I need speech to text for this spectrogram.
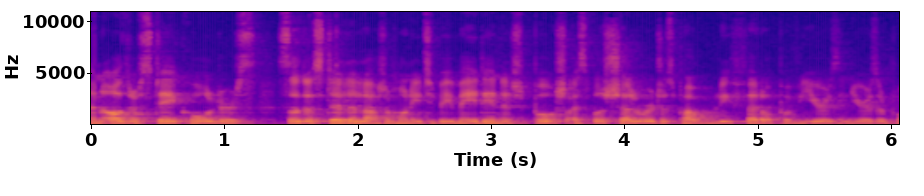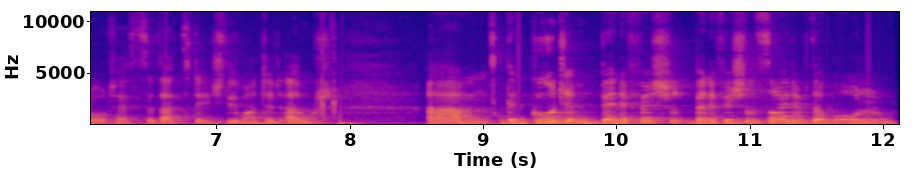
and other stakeholders, so there's still a lot of money to be made in it. But I suppose Shell were just probably fed up of years and years of protests. At that stage, they wanted out. Um, the good and beneficial beneficial side of the whole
